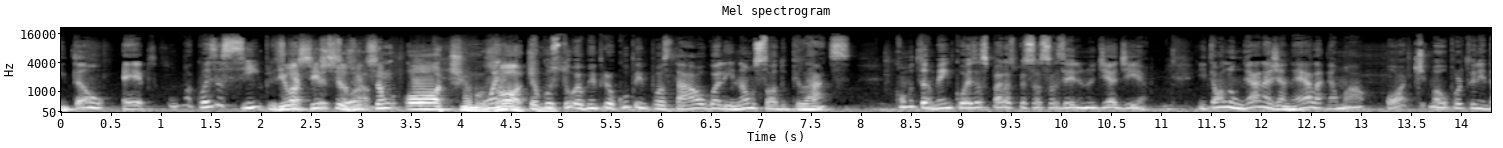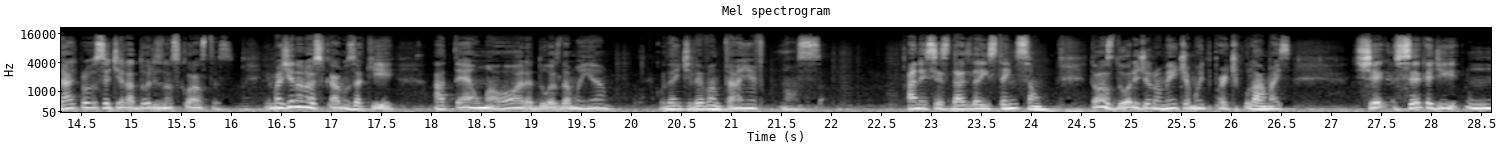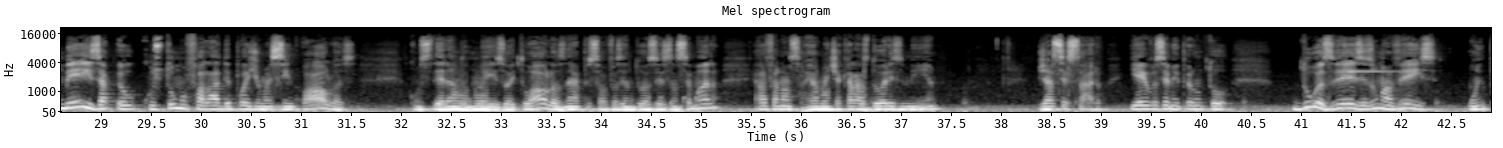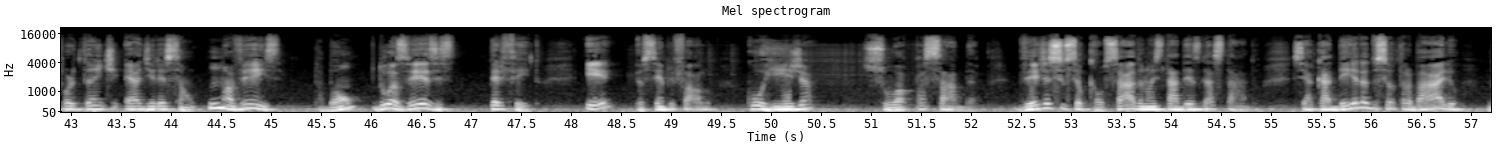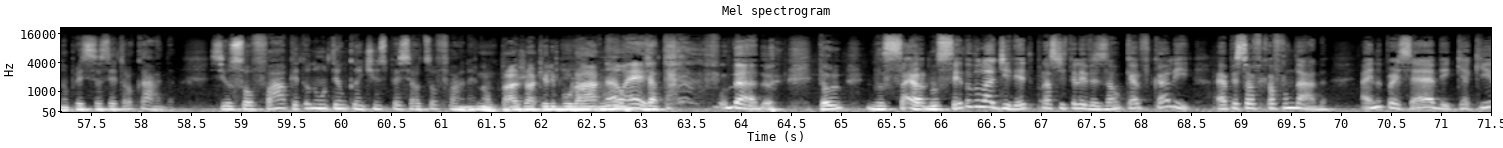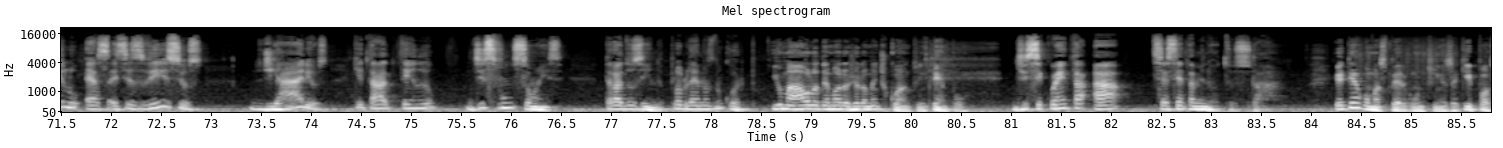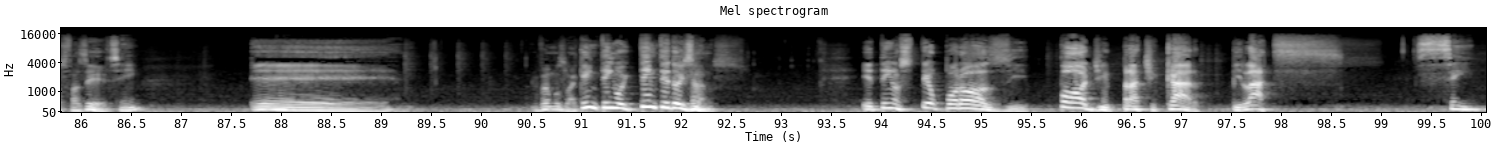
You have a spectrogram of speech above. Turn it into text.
Então, é uma coisa simples. Eu assisto, pessoa, seus vídeos são ótimos, um, ótimos. Eu, costumo, eu me preocupo em postar algo ali, não só do Pilates, como também coisas para as pessoas fazerem no dia a dia. Então, alongar na janela é uma ótima oportunidade para você tirar dores nas costas. Imagina nós ficarmos aqui até uma hora, duas da manhã. Quando a gente levantar, a gente. Nossa, a necessidade da extensão. Então, as dores geralmente é muito particular, mas chega, cerca de um mês, eu costumo falar depois de umas cinco aulas, considerando um mês, oito aulas, né? A pessoa fazendo duas vezes na semana, ela fala: Nossa, realmente aquelas dores minhas já cessaram. E aí você me perguntou: duas vezes, uma vez, o importante é a direção. Uma vez, tá bom? Duas vezes, perfeito. E, eu sempre falo, corrija sua passada. Veja se o seu calçado não está desgastado. Se a cadeira do seu trabalho não precisa ser trocada. Se o sofá, porque todo mundo tem um cantinho especial de sofá, né? Não tá já aquele buraco. Não é, já tá fundado. Então, não, sai, não senta do lado direito para assistir televisão, quero ficar ali. Aí a pessoa fica afundada. Aí não percebe que aquilo, essa, esses vícios diários, que está tendo disfunções. Traduzindo, problemas no corpo. E uma aula demora geralmente quanto em tempo? De 50 a 60 minutos. Tá. Eu tenho algumas perguntinhas aqui, posso fazer? Sim. É... Vamos lá. Quem tem 82 anos e tem osteoporose pode praticar pilates? Sim.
